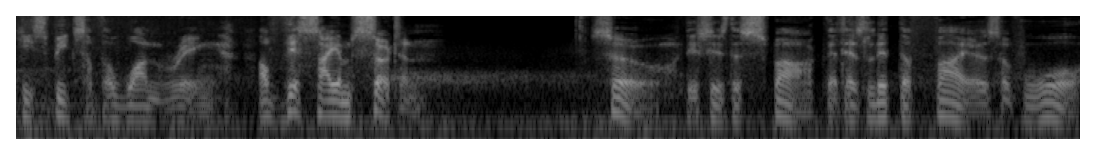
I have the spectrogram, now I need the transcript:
He speaks of the One Ring. Of this I am certain. So, this is the spark that has lit the fires of war.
